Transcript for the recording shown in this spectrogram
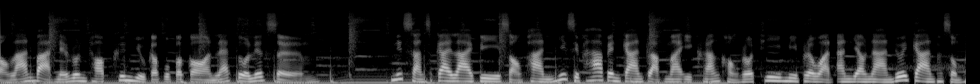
2 ล้านบาทในรุ่นท็อปขึ้นอยู่กับอุปกรณ์และตัวเลือกเสริมนิสสันสกายไลน์ปี 2025 เป็นการกลับมาอีกครั้งของรถที่มีประวัติอันยาวนานด้วยการผสมผ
